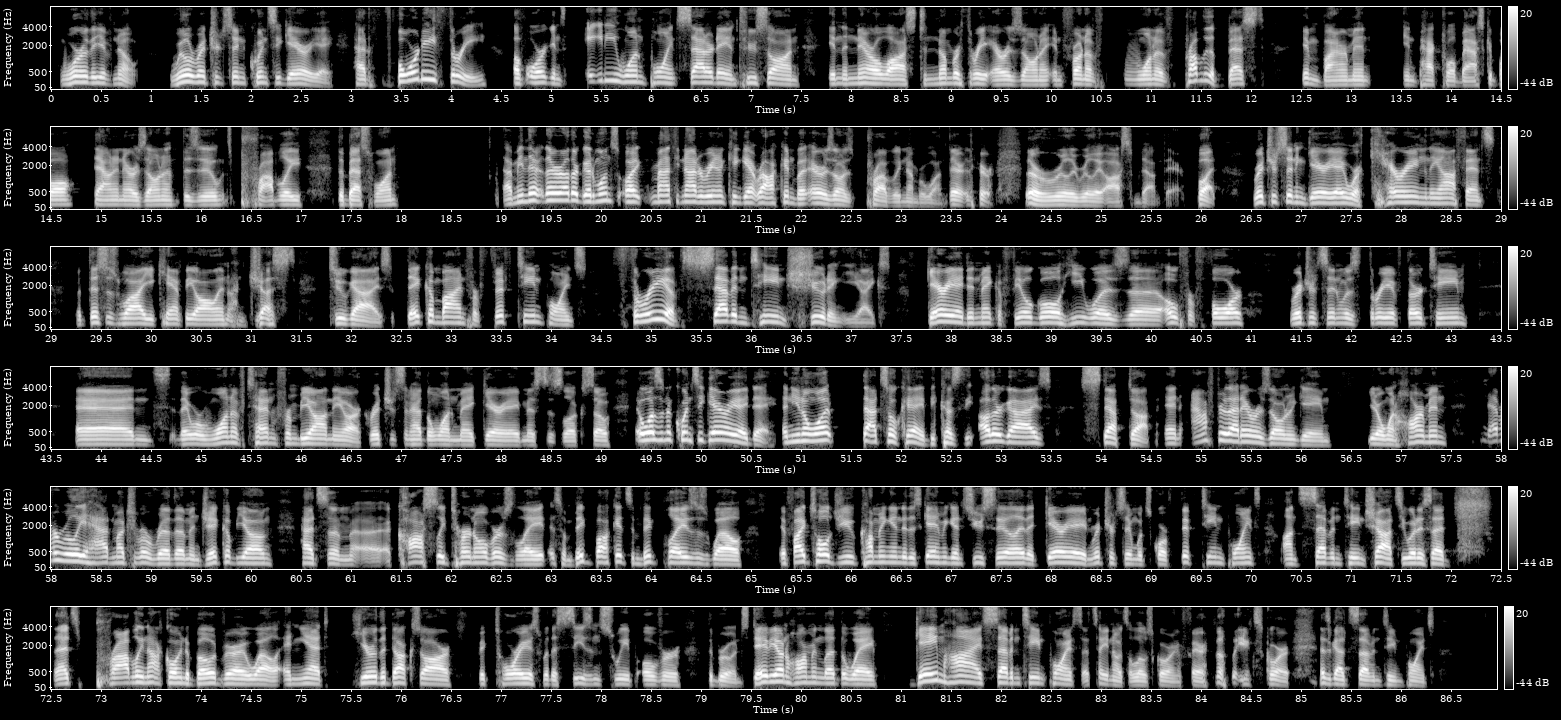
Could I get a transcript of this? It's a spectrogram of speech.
worthy of note. Will Richardson, Quincy Guerrier had 43 of Oregon's 81 points Saturday in Tucson in the narrow loss to number three Arizona in front of one of probably the best environment in Pac 12 basketball down in Arizona, the zoo. It's probably the best one. I mean, there, there are other good ones like Matthew Knight Arena can get rocking, but Arizona's probably number one. They're they're they're really really awesome down there. But Richardson and Guerrier were carrying the offense, but this is why you can't be all in on just two guys. They combined for 15 points, three of 17 shooting. Yikes! Guerrier didn't make a field goal. He was uh, 0 for 4 Richardson was three of 13, and they were one of 10 from beyond the arc. Richardson had the one make. Guerrier missed his look. So it wasn't a Quincy Guerrier day. And you know what? That's okay because the other guys stepped up. And after that Arizona game, you know, when Harmon never really had much of a rhythm, and Jacob Young had some uh, costly turnovers late, some big buckets and big plays as well if I told you coming into this game against UCLA that Guerrier and Richardson would score 15 points on 17 shots, you would have said that's probably not going to bode very well. And yet, here the Ducks are victorious with a season sweep over the Bruins. De'Vion Harmon led the way. Game high 17 points. That's how you know it's a low scoring affair. The leading scorer has got 17 points.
